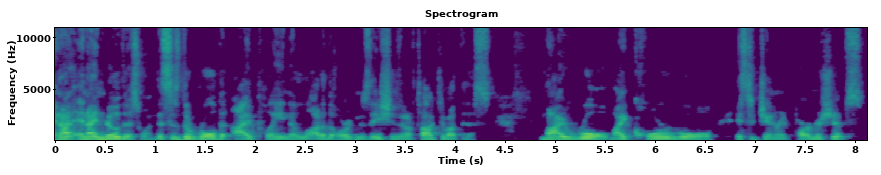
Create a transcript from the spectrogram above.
And I and I know this one. This is the role that I play in a lot of the organizations, and I've talked about this. My role, my core role, is to generate partnerships,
